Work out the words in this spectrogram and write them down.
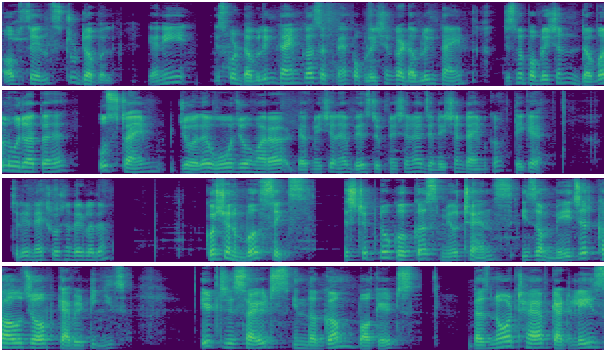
of cells to double यानी इसको डबलिंग टाइम कह सकते हैं पॉपुलेशन का डबलिंग टाइम जिसमें पॉपुलेशन डबल हो जाता है, उस टाइम जो है, वो जो हमारा डेफिनेशन है बेस्ट डेफिनेशन है जनरेशन टाइम का, ठीक है? चलिए नेक्स्ट क्वेश्चन देख लेते हैं। Question number six streptococcus mutans is a major cause of cavities it resides in the gum pockets does not have catalase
